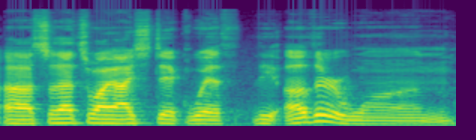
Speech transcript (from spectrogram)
Uh, so that's why I stick with the other one.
